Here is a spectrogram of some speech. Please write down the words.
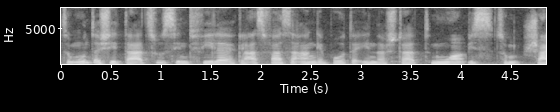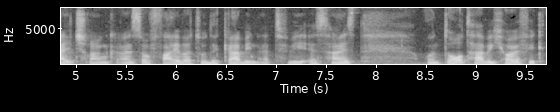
Zum Unterschied dazu sind viele Glasfaserangebote in der Stadt nur bis zum Schaltschrank, also Fiber to the Cabinet, wie es heißt. Und dort habe ich häufig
